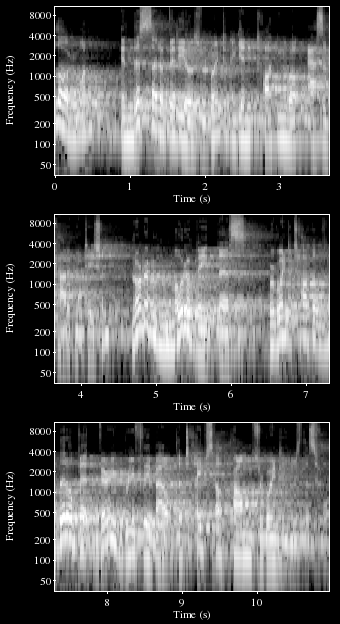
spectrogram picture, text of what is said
Hello everyone. In this set of videos, we're going to begin talking about asymptotic notation. In order to motivate this, we're going to talk a little bit, very briefly, about the types of problems we're going to use this for.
